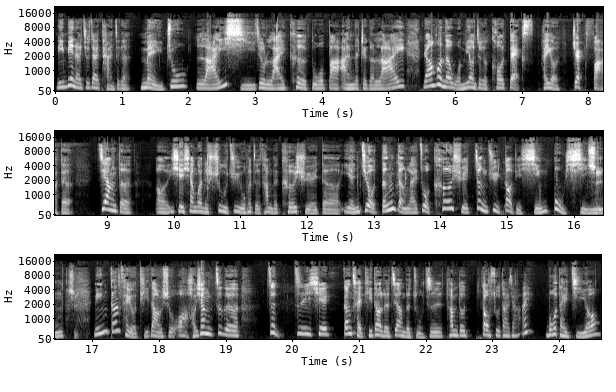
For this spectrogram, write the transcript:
里面呢就在谈这个美猪来袭，就莱克多巴胺的这个来，然后呢，我们用这个 Codex 还有 Jack 法的这样的。呃，一些相关的数据或者他们的科学的研究等等来做科学证据，到底行不行？是是。您刚才有提到说，哇，好像这个这这一些刚才提到的这样的组织，他们都告诉大家，哎，莫代吉哦，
